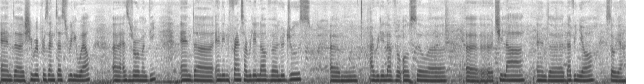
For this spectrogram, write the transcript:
and uh, she represents us really well uh, as Romandie. And uh, and in France, I really love uh, Le Juiice. Um, I really love also uh, Chilla and Davinhor. So yeah.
